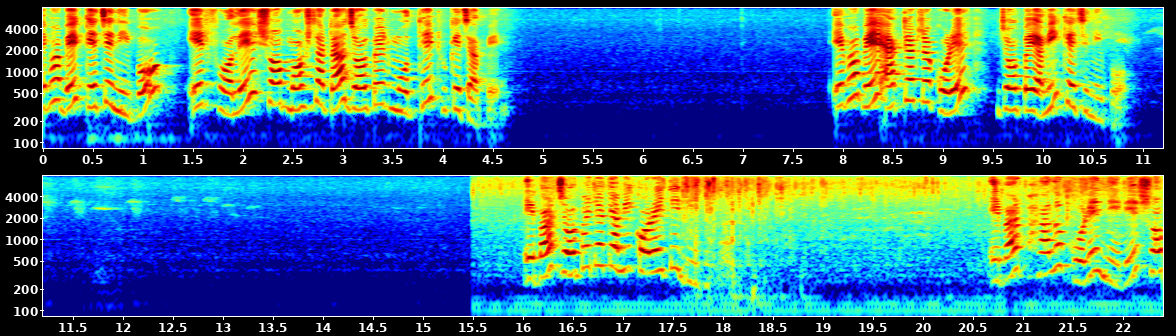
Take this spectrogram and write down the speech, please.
এভাবে কেচে নিব। এর ফলে সব মশলাটা জলপাইয়ের মধ্যে ঢুকে যাবে। এভাবে একটা একটা করে জলপাই আমি কেচে নিব। এবার জলপাইটাকে আমি কড়াইতে দিয়ে দিব। এবার ভালো করে নেড়ে সব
